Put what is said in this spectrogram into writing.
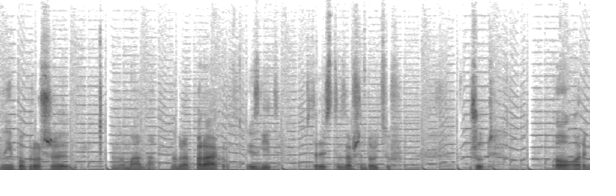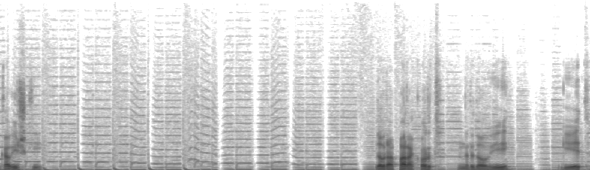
No i poproszę nomada. Dobra, parakord. Jest git. 400, zawsze dolców. Przód. O, rękawiczki. Dobra, parakord. Nerdowi. Git.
